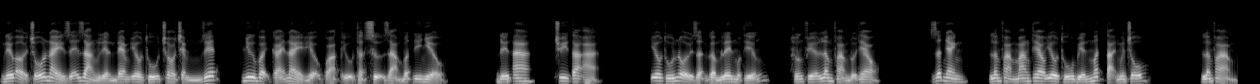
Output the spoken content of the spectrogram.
nếu ở chỗ này dễ dàng liền đem yêu thú cho chém giết, như vậy cái này hiệu quả tiểu thật sự giảm bớt đi nhiều. Đến a, truy ta à? Yêu thú nổi giận gầm lên một tiếng, hướng phía lâm phàm đuổi theo. Rất nhanh, lâm phàm mang theo yêu thú biến mất tại nguyên chỗ. Lâm phàm,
